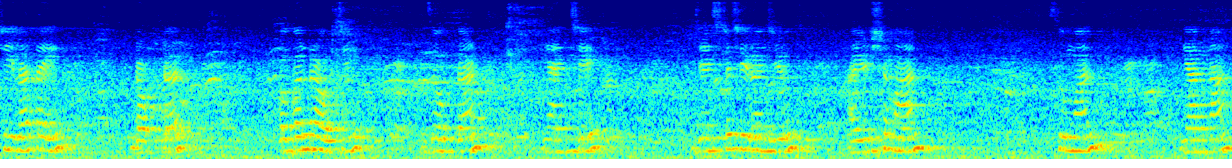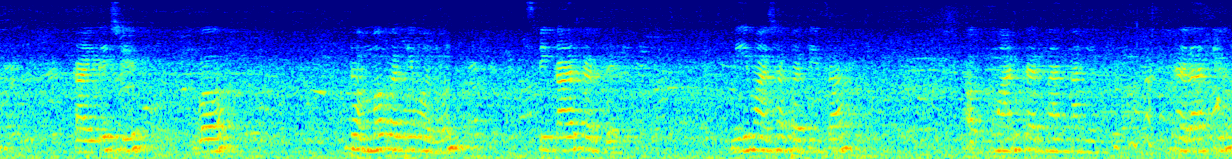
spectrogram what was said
शिलाताई डॉक्टर बबनरावजी जोगदण यांचे ज्येष्ठ चिरंजीव आयुष्यमान सुमन यांना कायदेशीर व धम्मपती म्हणून स्वीकार करते. मी माझ्या पतीचा घरातील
